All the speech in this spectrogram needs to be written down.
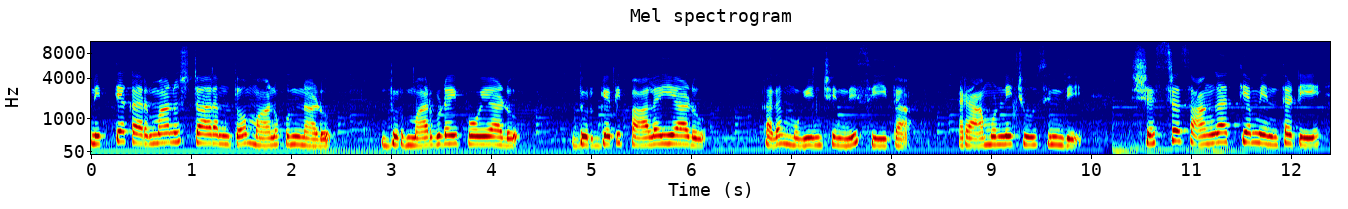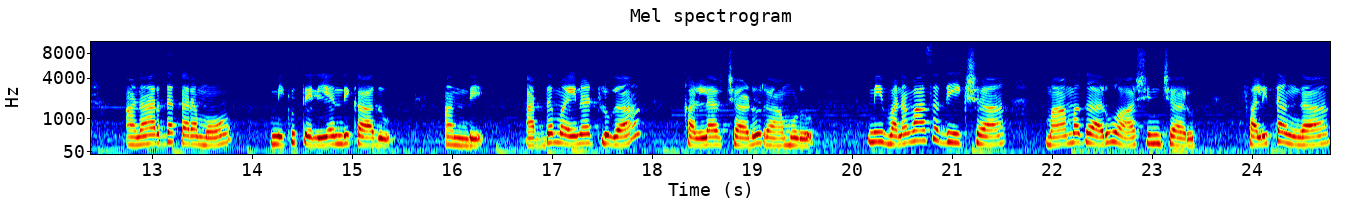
నిత్య కర్మానుష్ఠానంతో మానుకున్నాడు. దుర్మార్గుడైపోయాడు. దుర్గతి పాలయ్యాడు. కథ ముగించింది సీత. రాముణ్ణి చూసింది. శస్త్ర సాంగత్యం ఎంతటి అనార్థకరమో మీకు తెలియంది కాదు అంది. అర్థమైనట్లుగా కళ్ళర్చాడు రాముడు. మీ వనవాస దీక్ష మామగారు ఆశించారు. ఫలితంగా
